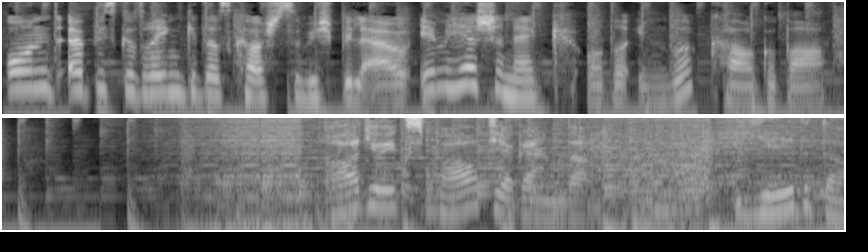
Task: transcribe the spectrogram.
Und etwas trinken, das kannst du zum Beispiel auch im Hirscheneck oder in der Cargo Bar. Radio X Party Agenda. Jeden Tag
